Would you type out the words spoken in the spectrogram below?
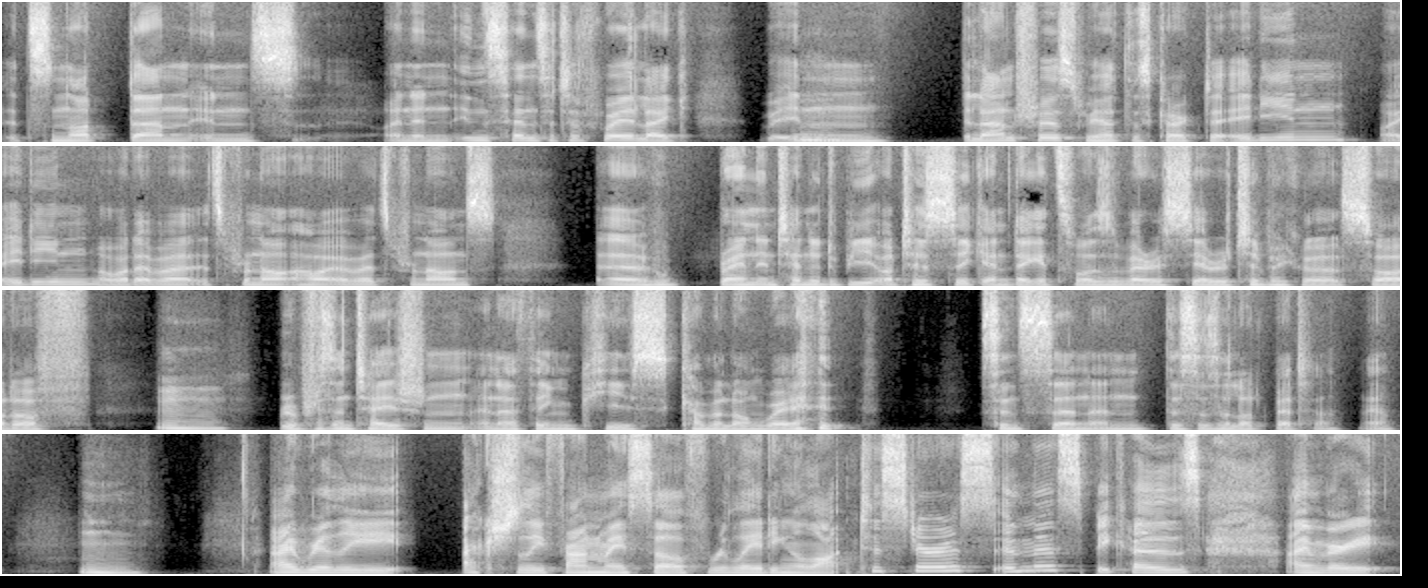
it's not done in in an insensitive way like in Elantris we had this character Adien or Adien or whatever it's pronounced however it's pronounced uh, who Bran intended to be autistic and like it was a very stereotypical sort of Mm. representation and I think he's come a long way since then and this is a lot better yeah Mm. I really actually found myself relating a lot to Steris in this because I'm very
